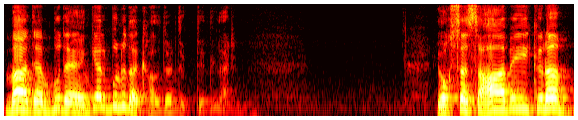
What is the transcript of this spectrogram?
Madem bu da engel bunu da kaldırdık dediler. Yoksa sahabe-i kiram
